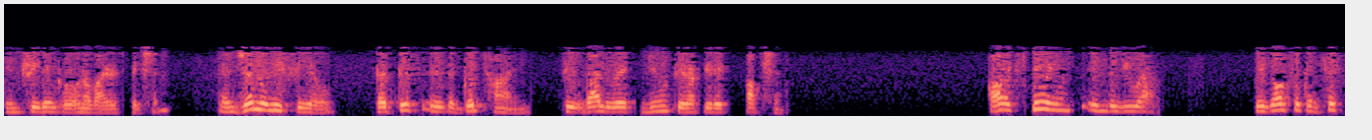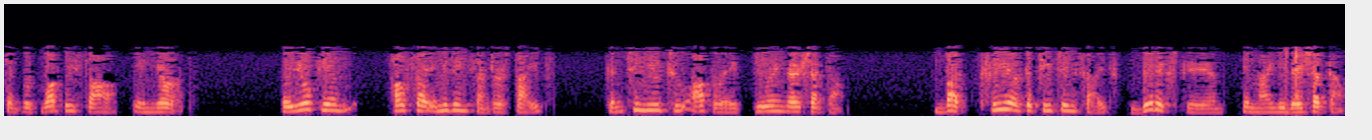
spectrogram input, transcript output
in treating coronavirus patients and generally feel that this is a good time to evaluate new therapeutic options. Our experience in the U.S. is also consistent with what we saw in Europe. The European TULSA Imaging Center sites continued to operate during their shutdown, but three of the teaching sites did experience a 90-day shutdown.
